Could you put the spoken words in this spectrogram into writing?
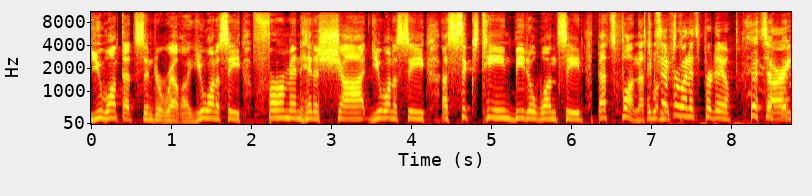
You want that Cinderella. You want to see Furman hit a shot. You want to see a 16 beat a one seed. That's fun. That's what Except makes for when it's Purdue. Sorry,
